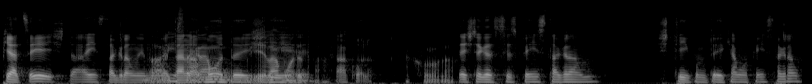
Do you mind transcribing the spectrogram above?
piață ești, dar Instagram e Da, momentan la Instagramul modă e și la modă, da. acolo. Acolo, da. Deci te găsesc pe Instagram. Știi cum te cheamă pe Instagram?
